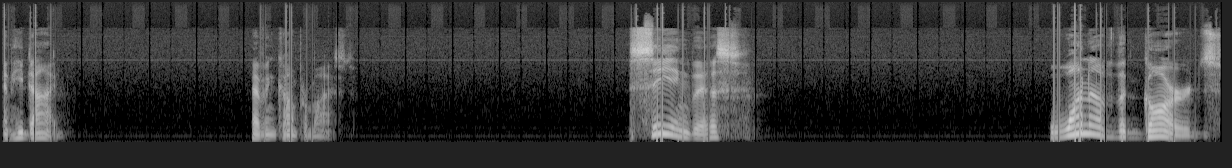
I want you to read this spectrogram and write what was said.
And he died, having compromised. Seeing this, one of the guards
